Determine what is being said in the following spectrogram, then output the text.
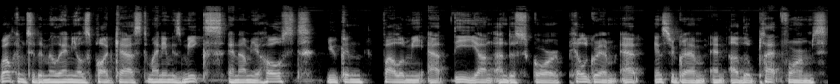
Welcome to the Millennials Podcast. My name is Meeks and I'm your host. You can follow me at the young underscore pilgrim at Instagram and other platforms.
